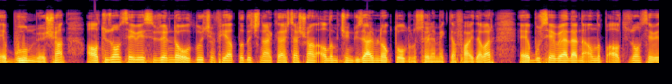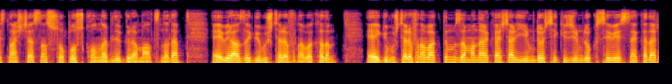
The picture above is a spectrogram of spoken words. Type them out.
e, bulunmuyor şu an. 610 seviyesi üzerinde olduğu için fiyatladığı için arkadaşlar şu an alım için güzel bir nokta olduğunu söylemekte fayda var. E, bu seviyelerden alınıp 610 seviyesinin aşağısına stop loss konulabilir gram altında da. E, biraz da gümüş tarafına bakalım. E, gümüş tarafına baktığımız zaman arkadaşlar 24.829 seviyesine kadar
